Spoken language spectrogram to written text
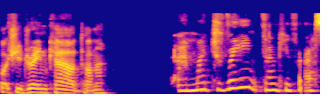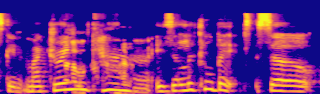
What's your dream car, Donna? uh, my dream. Thank you for asking. My dream Oh, car is a little bit so.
